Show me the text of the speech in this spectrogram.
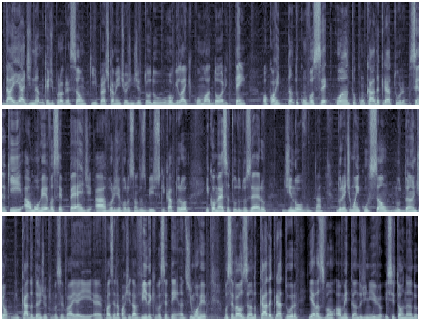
Daí a dinâmica de progressão, que praticamente hoje em dia todo roguelike como a Dory tem, ocorre tanto com você quanto com cada criatura. Sendo que ao morrer você perde a árvore de evolução dos bichos que capturou e começa tudo do zero de novo, tá? Durante uma incursão no dungeon, em cada dungeon que você vai aí é, fazendo a partir da vida que você tem antes de morrer, você vai usando cada criatura e elas vão aumentando de nível e se tornando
